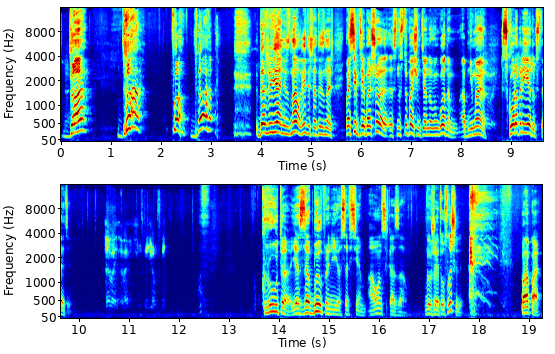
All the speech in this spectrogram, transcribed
Да? Да? Пап, да? Даже я не знал, видишь, а ты знаешь. Спасибо тебе большое. С наступающим тебя Новым годом. Обнимаю. Скоро приеду, кстати. Давай, давай, идем. Круто. Я забыл про нее совсем. А он сказал. Вы уже это услышали? Папа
